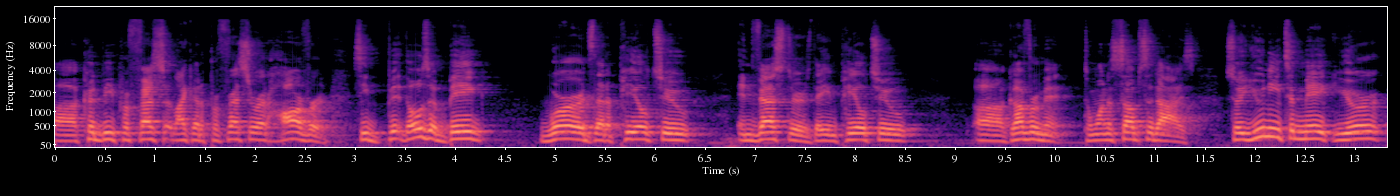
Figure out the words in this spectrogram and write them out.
uh, could be professor, like a professor at Harvard. See, those are big words that appeal to investors. They appeal to uh, government to want to subsidize. So you need to make your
